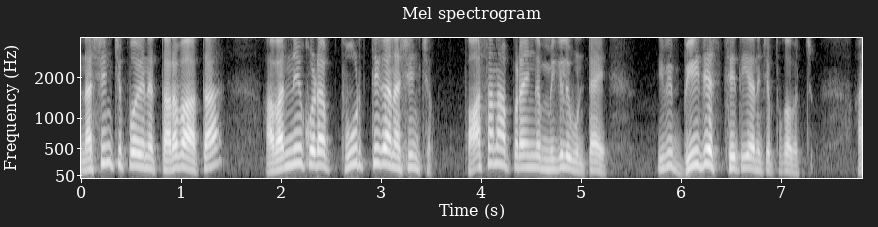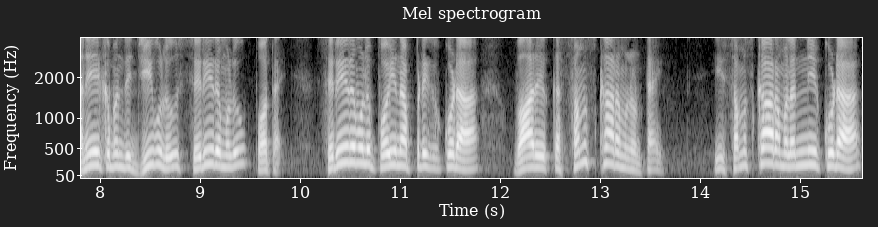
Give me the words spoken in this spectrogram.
నశించిపోయిన తర్వాత అవన్నీ కూడా పూర్తిగా నశించవు. వాసనాప్రాయంగా మిగిలి ఉంటాయి. ఇవి బీజస్థితి అని చెప్పుకోవచ్చు. అనేక మంది జీవులు శరీరములు పోతాయి. శరీరములు పోయినప్పటికీ కూడా వారి యొక్క సంస్కారములు ఉంటాయి. ఈ సంస్కారములన్నీ కూడా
